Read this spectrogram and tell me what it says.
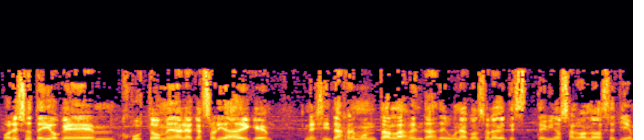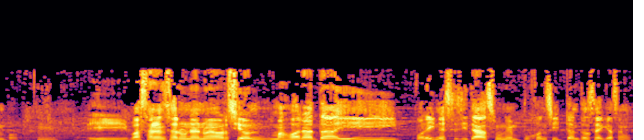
Por eso te digo que mm, justo me da la casualidad de que necesitas remontar las ventas de una consola que te, te vino salvando hace tiempo. Mm. Y vas a lanzar una nueva versión más barata y por ahí necesitas un empujoncito, entonces ¿qué hacemos?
